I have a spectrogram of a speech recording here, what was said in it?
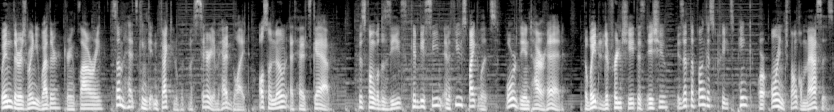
When there is rainy weather during flowering, some heads can get infected with Fusarium head blight, also known as head scab. This fungal disease can be seen in a few spikelets or the entire head. The way to differentiate this issue is that the fungus creates pink or orange fungal masses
